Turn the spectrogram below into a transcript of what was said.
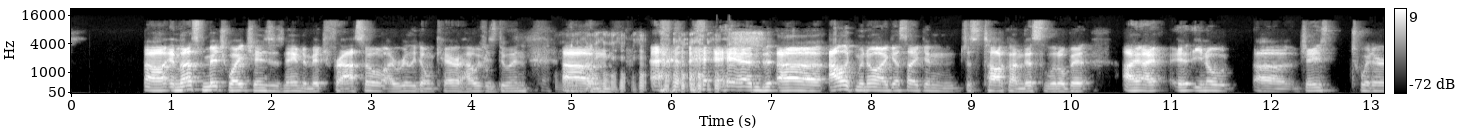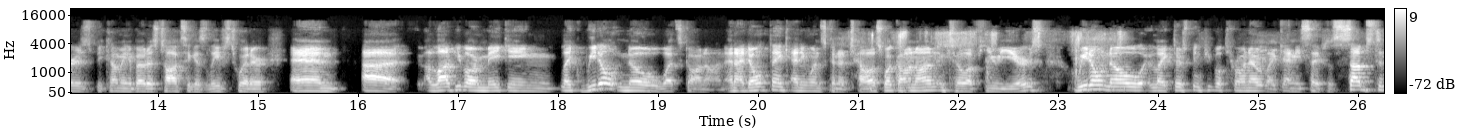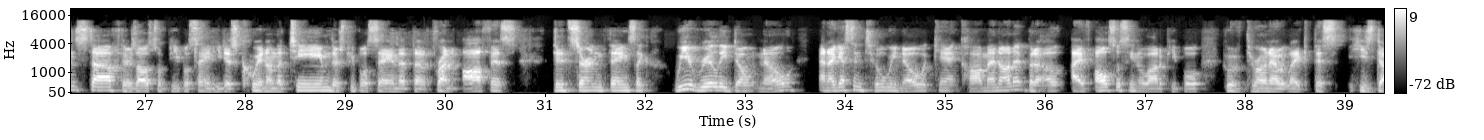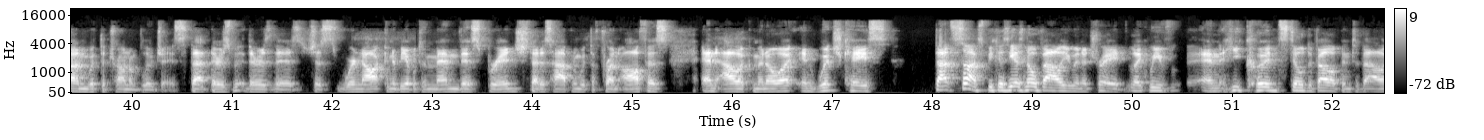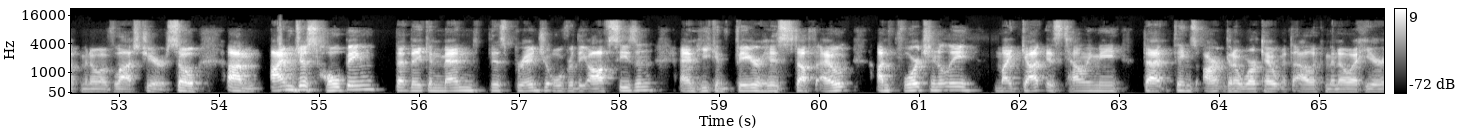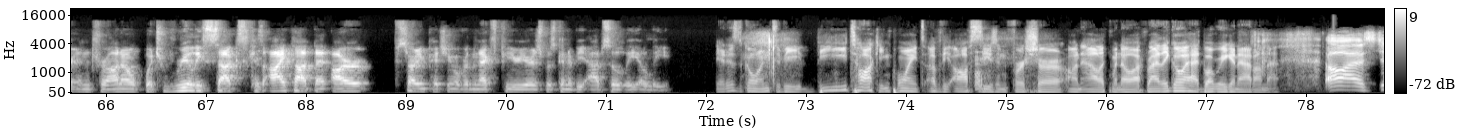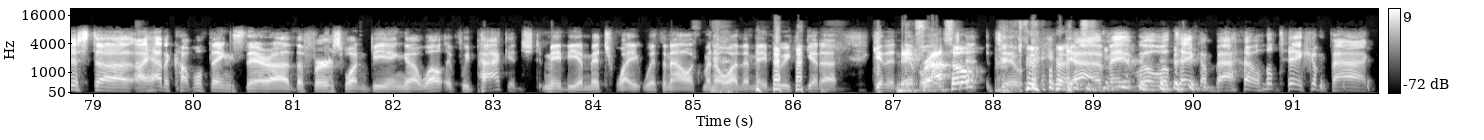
Uh, unless Mitch White changes his name to Mitch Frasso, I really don't care how he's doing. Um, and uh, Alek Manoah, I guess I can just talk on this a little bit. I, I you know, uh, Jay's Twitter is becoming about as toxic as Leafs Twitter, and uh, a lot of people are making like we don't know what's gone on, and I don't think anyone's going to tell us what's gone on until a few years. We don't know. Like, there's been people throwing out like any types of substance stuff. There's also people saying he just quit on the team. There's people saying that the front office did certain things. Like, we really don't know. And I guess until we know, we can't comment on it. But I- I've also seen a lot of people who have thrown out like this. He's done with the Toronto Blue Jays. That there's there's this just we're not going to be able to mend this bridge that has happened with the front office and Alek Manoah. In which case, that sucks because he has no value in a trade. Like we've and he could still develop into the Alek Manoah of last year. So um, I'm just hoping that they can mend this bridge over the offseason and he can figure his stuff out. Unfortunately, my gut is telling me that things aren't going to work out with Alek Manoah here in Toronto, which really sucks because I thought that our starting pitching over the next few years was going to be absolutely elite. It is going to be the talking point of the offseason for sure on Alek Manoah. Riley, go ahead. What were you going to add on that? Oh, I was just uh, I had a couple things there. Uh, the first one being, uh, well, if we packaged maybe a Mitch White with an Alek Manoah, then maybe we could get a get a Nick Frasso? to, to- yeah, maybe we'll we'll take him back. We'll take him back.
